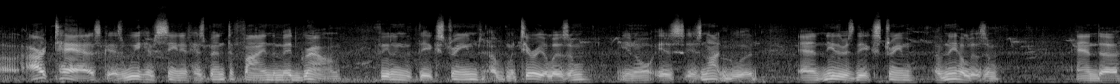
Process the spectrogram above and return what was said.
uh, our task, as we have seen it, has been to find the mid ground, feeling that the extremes of materialism, you know, is, is not good, and neither is the extreme of nihilism. And uh,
